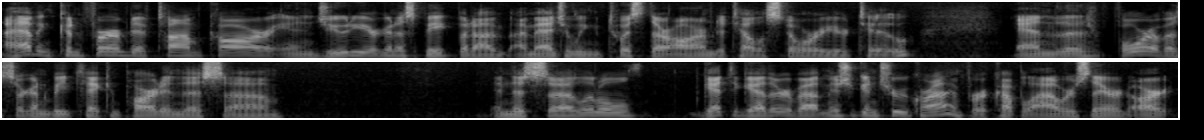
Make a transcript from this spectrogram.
I haven't confirmed if Tom Carr and Judy are going to speak, but I, I imagine we can twist their arm to tell a story or two. And the four of us are going to be taking part in this um, in this uh, little get together about Michigan true crime for a couple hours there at Art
